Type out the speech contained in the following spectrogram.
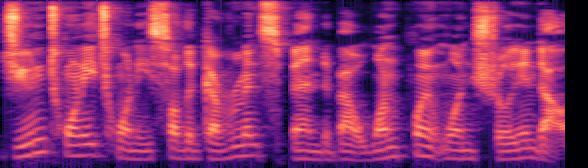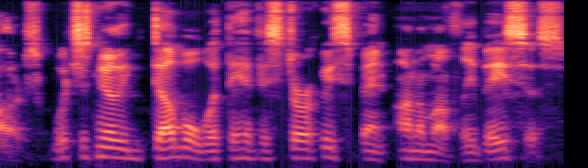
June 2020 saw the government spend about $1.1 trillion, which is nearly double what they have historically spent on a monthly basis.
